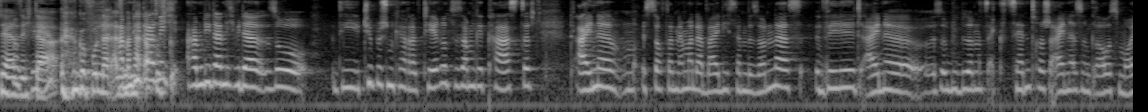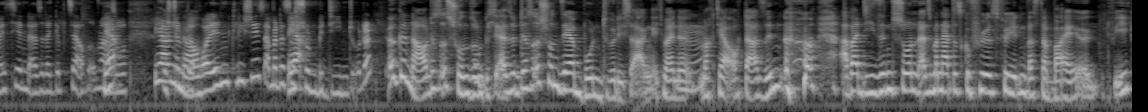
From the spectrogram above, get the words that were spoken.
der okay. sich da gefunden hat. Also haben, man die hat da nicht, haben die da nicht wieder so die typischen Charaktere zusammengecastet, eine ist doch dann immer dabei, die ist dann besonders wild, eine ist irgendwie besonders exzentrisch, eine ist ein graues Mäuschen. Also da gibt es ja auch immer ja. so ja, bestimmte genau. Rollenklischees, aber das ja. ist schon bedient, oder? Genau, das ist schon so ein okay. bisschen, also das ist schon sehr bunt, würde ich sagen. Ich meine, mhm. macht ja auch da Sinn, aber die sind schon, also man hat das Gefühl, es ist für jeden was dabei irgendwie,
